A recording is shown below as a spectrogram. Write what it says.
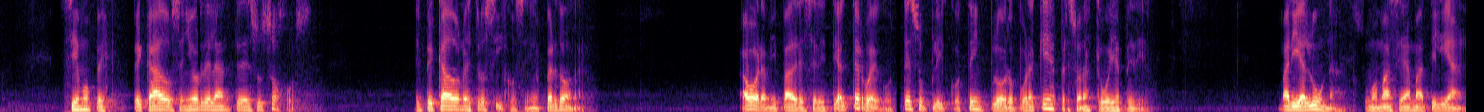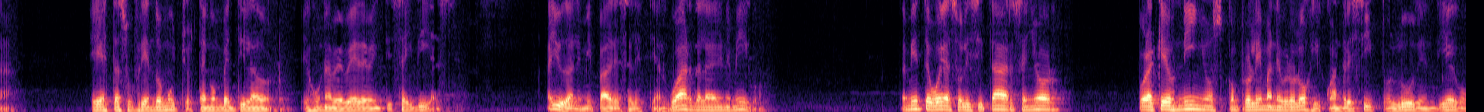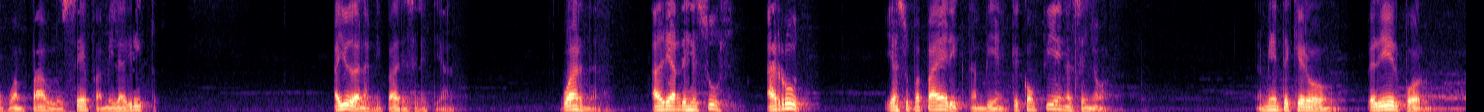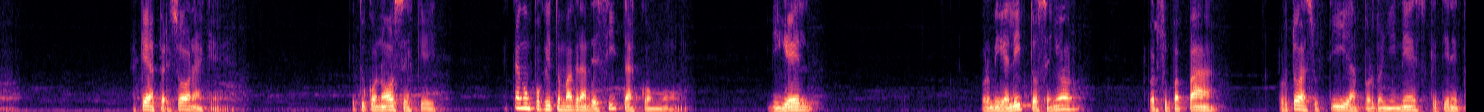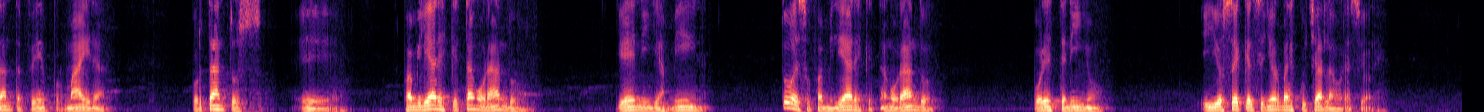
Si hemos pecado, Señor, delante de sus ojos, el pecado de nuestros hijos, Señor, perdónalo. Ahora, mi Padre Celestial, te ruego, te suplico, te imploro por aquellas personas que voy a pedir. María Luna, su mamá se llama Tiliana. Ella está sufriendo mucho, está en un ventilador. Es una bebé de 26 días. Ayúdale, mi Padre Celestial, guárdala del enemigo. También te voy a solicitar, Señor, por aquellos niños con problemas neurológicos, Andresito, Luden, Diego, Juan Pablo, Cefa, Milagrito. Ayúdalas, mi Padre Celestial. Guárdala. Adrián de Jesús, a Ruth y a su papá Eric también, que confíen en el Señor. También te quiero pedir por aquellas personas que, que tú conoces, que están un poquito más grandecitas como Miguel, por Miguelito, Señor, por su papá, por todas sus tías, por doña Inés, que tiene tanta fe, por Mayra, por tantos eh, familiares que están orando, Jenny, Yasmín, todos esos familiares que están orando por este niño. Y yo sé que el Señor va a escuchar las oraciones.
